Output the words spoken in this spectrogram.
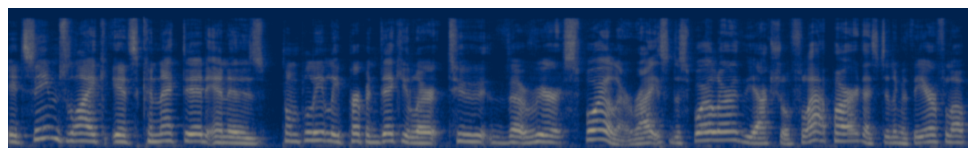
it seems like it's connected and is completely perpendicular to the rear spoiler, right? So the spoiler, the actual flat part that's dealing with the airflow,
